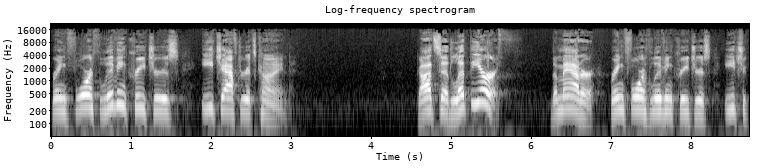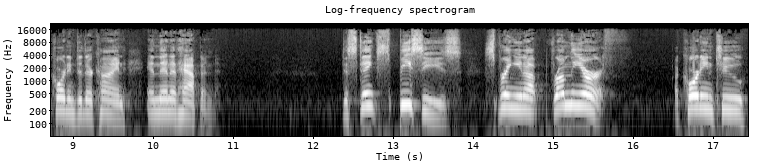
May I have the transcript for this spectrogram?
bring forth living creatures, each after its kind. God said, Let the earth, the matter, bring forth living creatures, each according to their kind. And then it happened distinct species springing up from the earth according to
